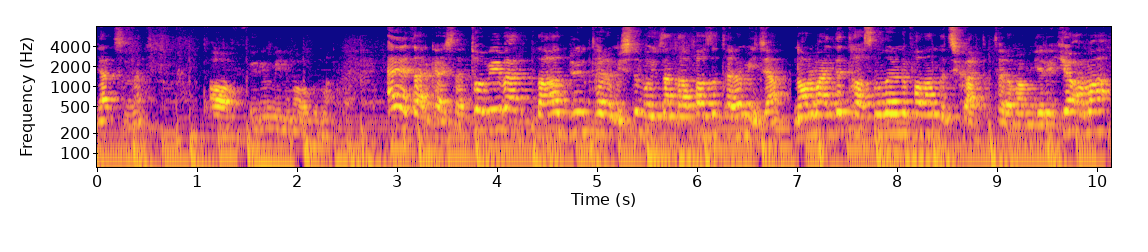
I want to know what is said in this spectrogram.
Yat şimdi. Aferin benim oğluma. Evet arkadaşlar, Toby'yi ben daha dün taramıştım. O yüzden daha fazla taramayacağım. Normalde tasmalarını falan da çıkartıp taramam gerekiyor ama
